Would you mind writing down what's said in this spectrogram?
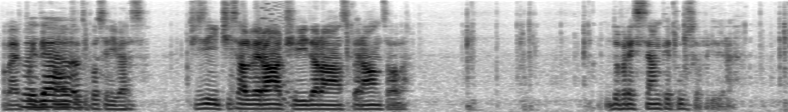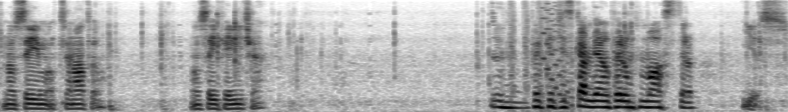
Vabbè, poi Veda... dicono tutte cose diverse. Ci, ci salverà, ci darà speranza, vabbè. Dovresti anche tu sorridere. Non sei emozionato? Non sei felice? Perché ci scambiano per un mostro. Yes.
